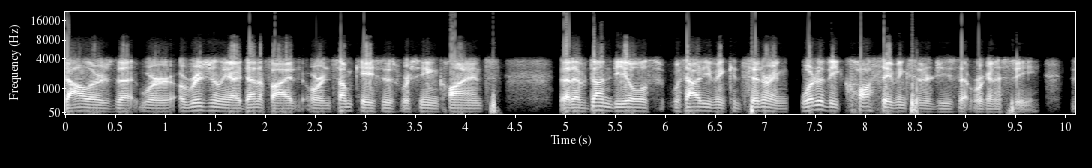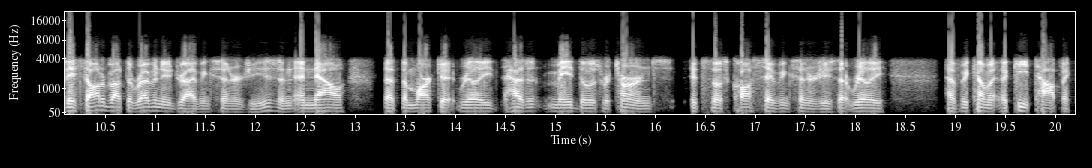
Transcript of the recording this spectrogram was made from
dollars that were originally identified, or in some cases, we're seeing clients that have done deals without even considering what are the cost saving synergies that we're going to see. They thought about the revenue driving synergies, and, and now that the market really hasn't made those returns, it's those cost saving synergies that really have become a key topic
